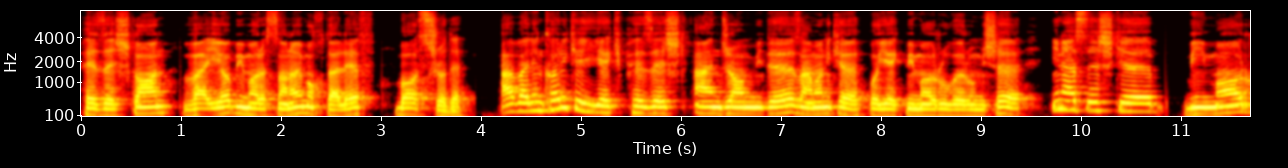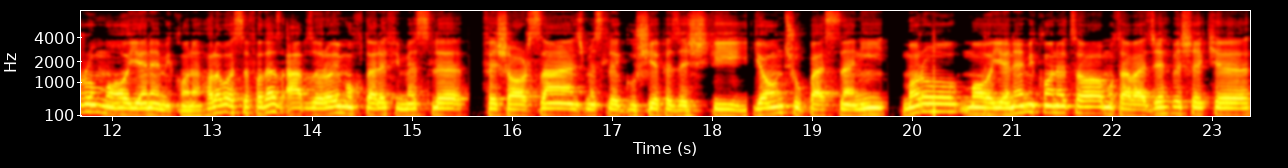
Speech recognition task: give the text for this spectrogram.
پزشکان و یا بیمارستانهای مختلف باز شده. اولین کاری که یک پزشک انجام میده زمانی که با یک بیمار روبرو میشه این هستش که بیمار رو معاینه می‌کنه. حالا با استفاده از ابزارهای مختلفی مثل فشار سنج مثل گوشی پزشکی یا اون چوب بستنی ما رو معاینه می‌کنه تا متوجه بشه که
